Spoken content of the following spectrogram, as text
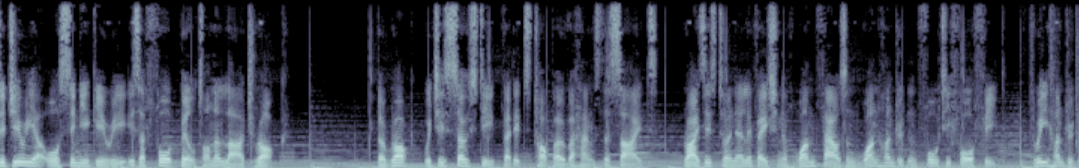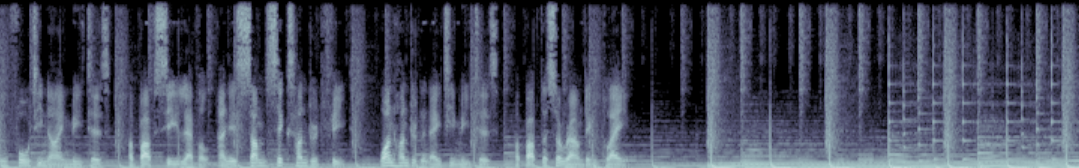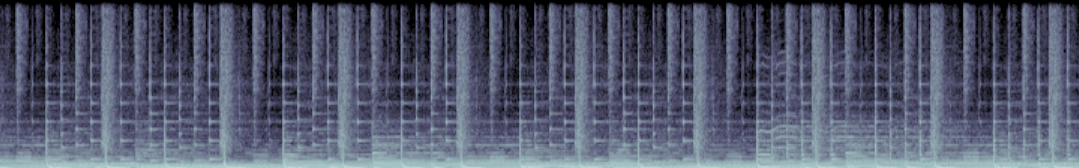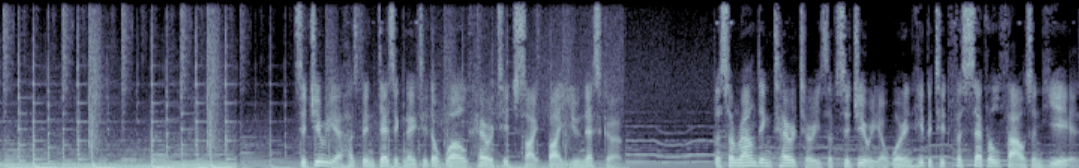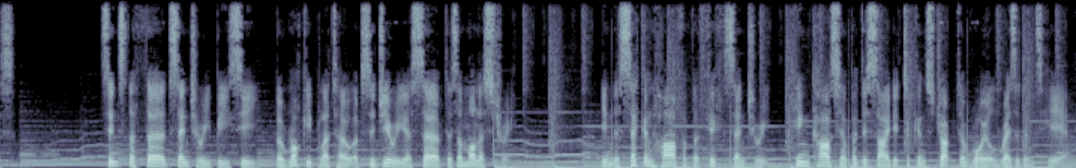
Sigiriya or Sinhagiri is a fort built on a large rock. The rock, which is so steep that its top overhangs the sides, rises to an elevation of 1,144 feet, 349 meters, above sea level and is some 600 feet, 180 meters, above the surrounding plain. Sigiriya has been designated a World Heritage Site by UNESCO. The surrounding territories of Sigiriya were inhabited for several thousand years. Since the 3rd century BC, the rocky plateau of Sigiriya served as a monastery. In the second half of the 5th century, King Kasyapa decided to construct a royal residence here.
